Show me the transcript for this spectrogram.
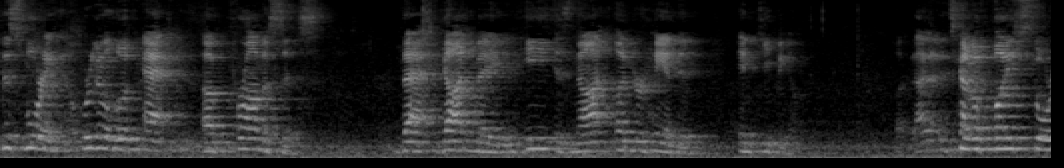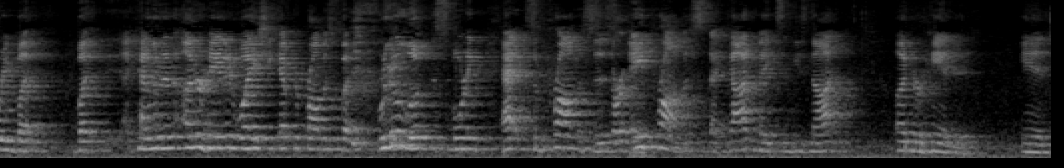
this morning, we're going to look at uh, promises that God made, and He is not underhanded in keeping them. It's kind of a funny story, but but kind of in an underhanded way, she kept her promise. But we're going to look this morning at some promises, or a promise that God makes, and He's not underhanded in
